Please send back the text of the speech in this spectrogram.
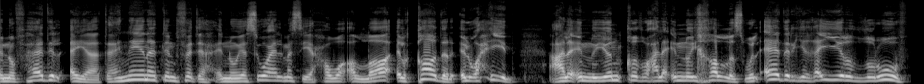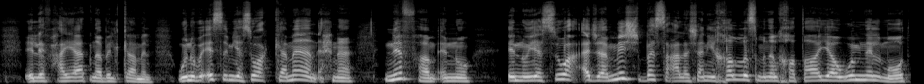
إنه في هذه الآيات عينينا تنفتح إنه يسوع المسيح هو الله القادر الوحيد على إنه ينقذ وعلى إنه يخلص والقادر يغير الظروف اللي في حياتنا بالكامل. وإنه باسم يسوع كمان إحنا نفهم إنه إنه يسوع اجى مش بس علشان يخلص من الخطايا ومن الموت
